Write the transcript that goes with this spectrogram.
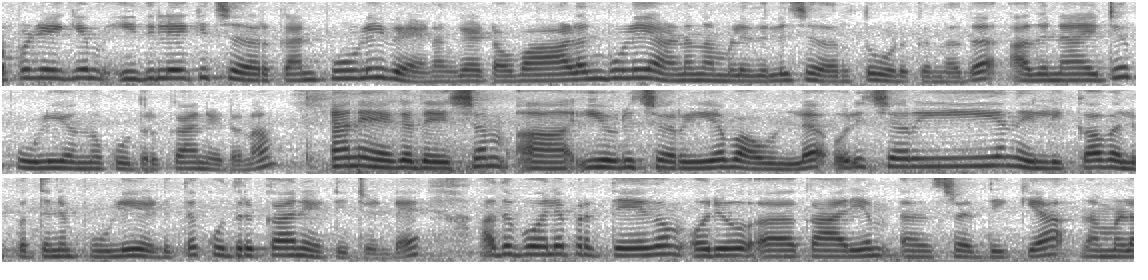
അപ്പോഴേക്കും ആദ്യം ഇതിലേക്ക് ചേർക്കാൻ പുളി വേണം കേട്ടോ. വാളൻ പുളിയാണ് നമ്മൾ ഇതിൽ ചേർത്ത് കൊടുക്കുന്നത്. അതിനായിട്ട് പുളി ഒന്ന് കുതിർക്കാനിടണം ഞാൻ ഏകദേശം ഈ ഒരു ചെറിയ ബൗളിൽ ഒരു ചെറിയ നെല്ലിക്ക വലുപ്പത്തിന് പുളി എടുത്ത് കുതിർക്കാനിട്ടിട്ടുണ്ട് അതുപോലെ പ്രത്യേകം ഒരു കാര്യം ശ്രദ്ധിക്കുക നമ്മൾ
